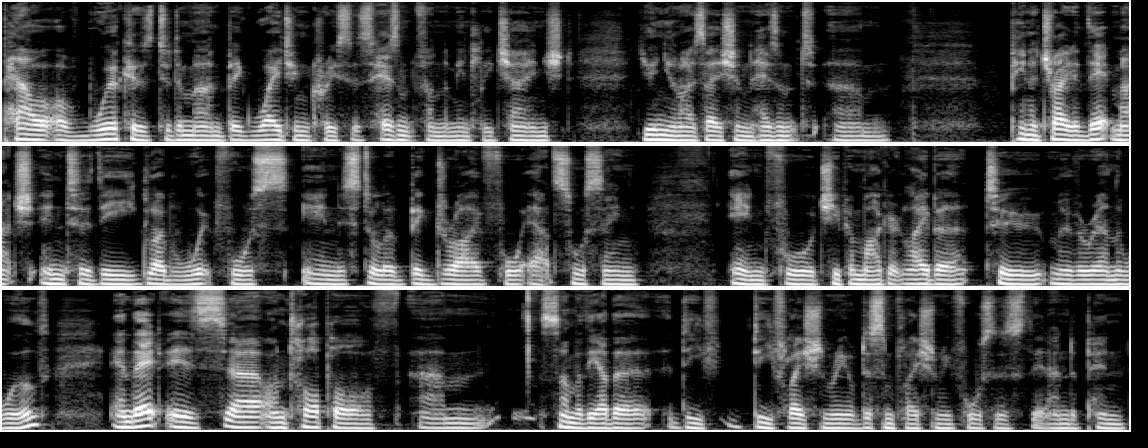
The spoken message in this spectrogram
power of workers to demand big wage increases hasn't fundamentally changed. Unionization hasn't um, penetrated that much into the global workforce, and there's still a big drive for outsourcing and for cheaper migrant labour to move around the world. And that is uh, on top of um, some of the other def- deflationary or disinflationary forces that underpin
